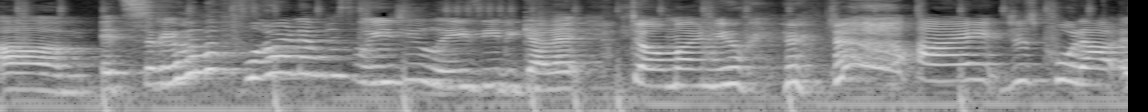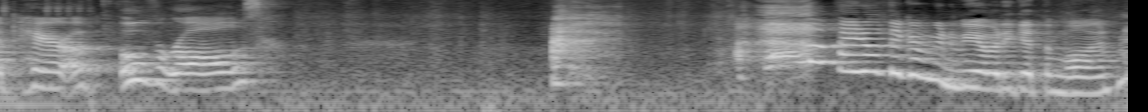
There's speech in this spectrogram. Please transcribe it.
um, it's sitting on the floor and I'm just way too lazy to get it. Don't mind me over here. I just pulled out a pair of overalls. I don't think I'm gonna be able to get them on.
